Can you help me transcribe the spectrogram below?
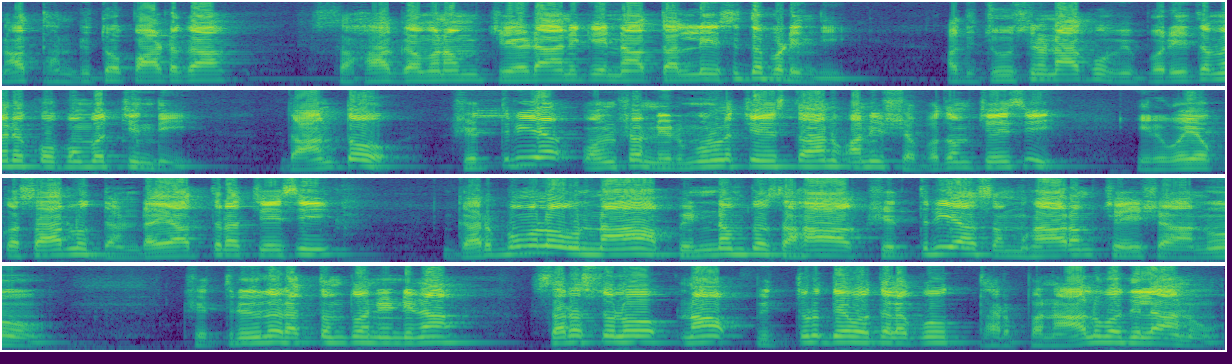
నా తండ్రితో పాటుగా సహాగమనం చేయడానికి నా తల్లి సిద్ధపడింది. అది చూసిన నాకు విపరీతమైన కోపం వచ్చింది. దాంతో క్షత్రియ వంశ నిర్మూలన చేస్తాను అని శపథం చేసి ఇరవై ఒక్కసార్లు దండయాత్ర చేసి గర్భంలో ఉన్న పిండంతో సహా క్షత్రియ సంహారం చేశాను. క్షత్రియుల రక్తంతో నిండిన సరస్సులో నా పితృదేవతలకు తర్పణాలు వదిలాను.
